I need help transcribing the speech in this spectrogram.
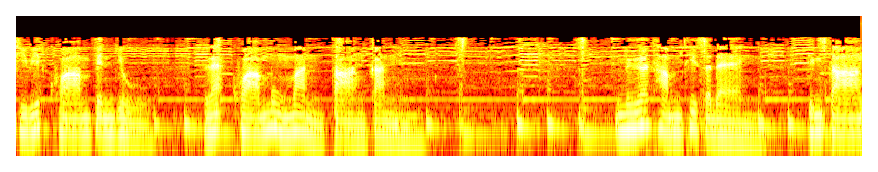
ชีวิตความเป็นอยู่ และความมุ่งมั่นต่างกัน เนื้อธรรมที่แสดงจึงต่าง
